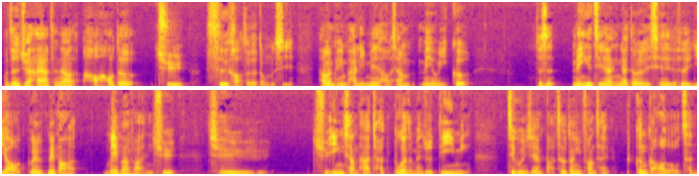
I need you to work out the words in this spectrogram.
我真的觉得汉雅真的要好好的去思考这个东西。他们品牌里面好像没有一个，就是每一个集团应该都有一些就是要没没办法没办法你去去去影响它，它不管怎么样就是第一名。结果你现在把这个东西放在更高的楼层。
